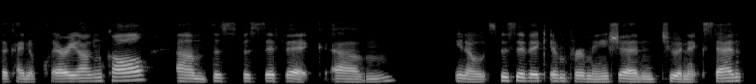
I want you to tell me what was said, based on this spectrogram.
the kind of clarion call um, the specific um, you know specific information to an extent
